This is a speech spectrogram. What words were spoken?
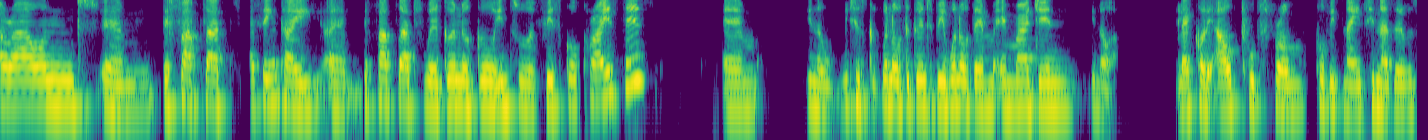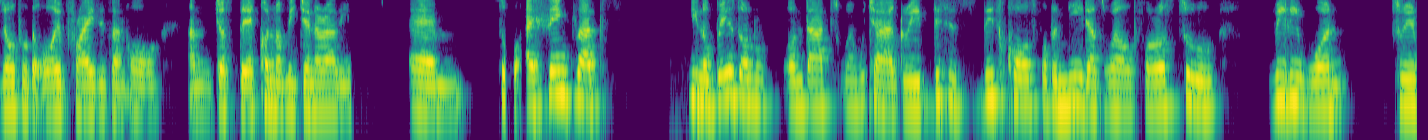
around um, the fact that I think I uh, the fact that we're going to go into a fiscal crisis, um, you know, which is one of the going to be one of the emerging, you know, like call it outputs from COVID-19 as a result of the oil prices and all, and just the economy generally. Um, so I think that you know, based on on that, which I agree, this is this calls for the need as well for us to really want to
